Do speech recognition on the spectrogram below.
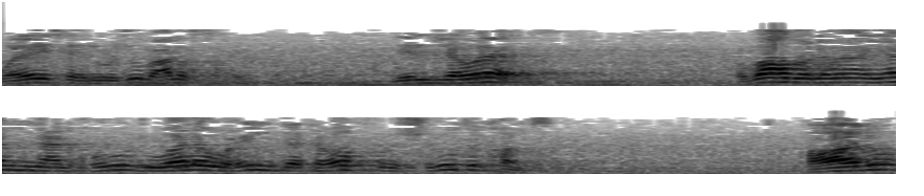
وليس الوجوب على الصحيح. للجواز. وبعض العلماء يمنع الخروج ولو عند توفر الشروط الخمسة. قالوا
